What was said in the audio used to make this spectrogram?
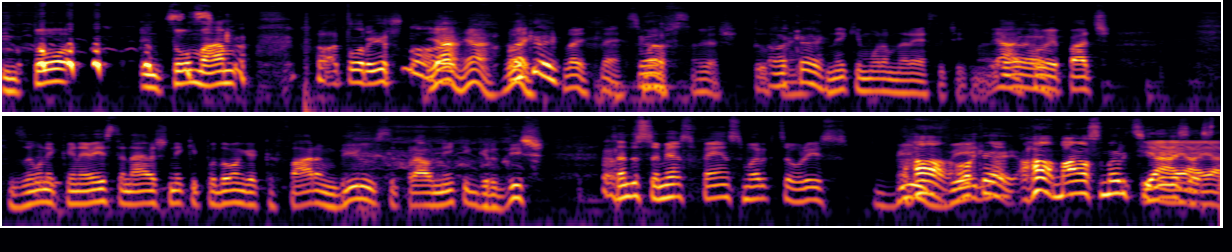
In to, in to imam. A to resno? Ja, ja, lej, okay. lej, lej, smrf, ja. veš, tuf, okay. Ne. nekaj moram narediti, očitno. Ja, Ja, ja. ja, to je pač. Za unik, ki ne veste, največ nekaj podobnega, kot farem bil, se pravi, nekaj gradiš. Sam, da sem jaz fan smrkcev, res bil. Aha, vedno. okay. Aha, imajo smrtci. Ja, ja, ja,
